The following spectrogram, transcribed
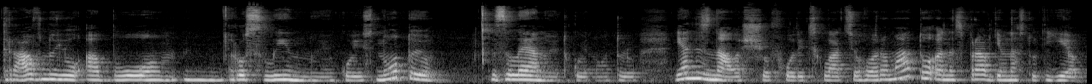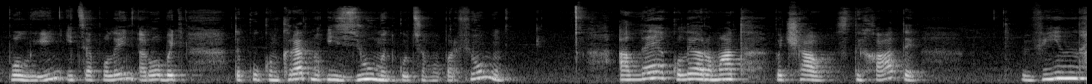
травною або рослинною якоюсь нотою. Зеленою такою нотою. Я не знала, що входить в склад цього аромату, а насправді в нас тут є полинь, і ця полинь робить таку конкретну ізюминку цьому парфюму. Але коли аромат почав стихати, він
